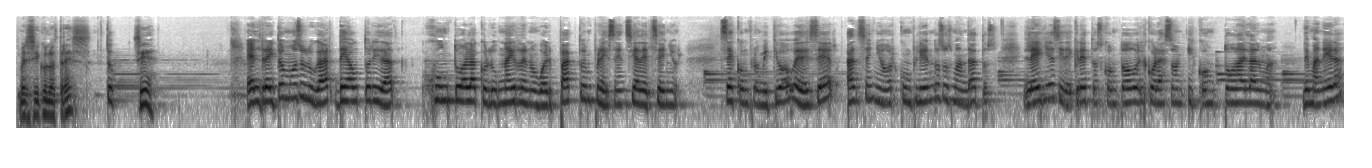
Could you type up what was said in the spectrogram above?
Versículo 3. Tú. Sigue. El rey tomó su lugar de autoridad junto a la columna y renovó el pacto en presencia del Señor. Se comprometió a obedecer al Señor cumpliendo sus mandatos, leyes y decretos con todo el corazón y con toda el alma. De manera,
